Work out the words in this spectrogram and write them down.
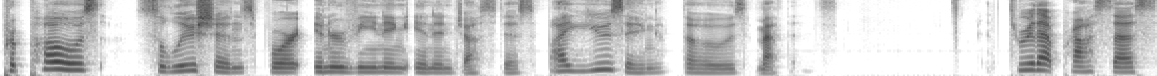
propose solutions for intervening in injustice by using those methods. Through that process,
